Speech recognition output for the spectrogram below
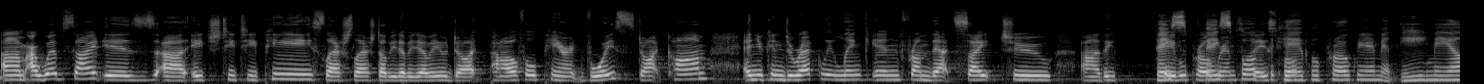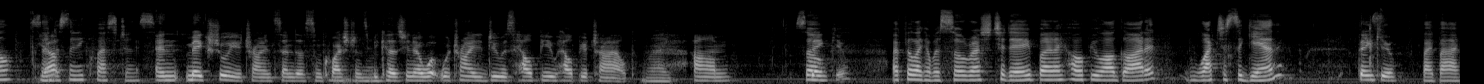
Um, our website is uh, http slash slash www.powerfulparentvoice.com, and you can directly link in from that site to uh, the Face- cable programs, Facebook, the cable program, and email. Send Yep. us any questions. and make sure you try and send us some questions because you know what we're trying to do is help you help your child. Right. Um, So thank you. I feel like I was so rushed today, but I hope you all got it. Watch us again. Thank you. Bye bye.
